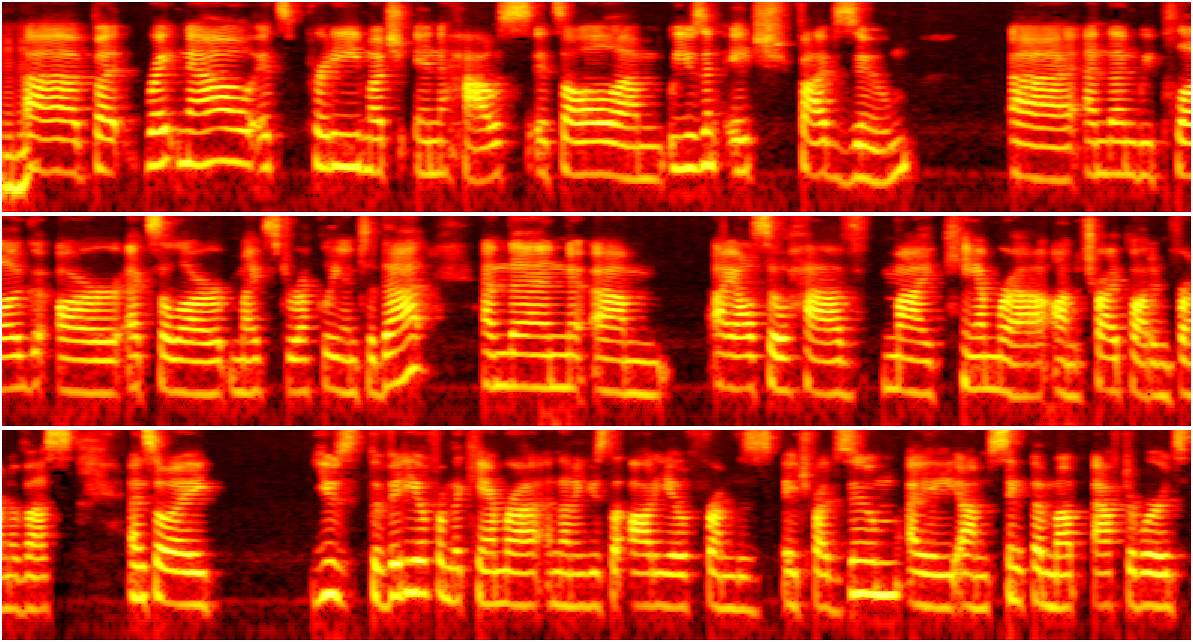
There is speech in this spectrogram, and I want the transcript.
Mm-hmm. Uh, but right now, it's pretty much in house. It's all um, we use an H5 Zoom. Uh, and then we plug our XLR mics directly into that. And then um, I also have my camera on a tripod in front of us. And so I use the video from the camera and then I use the audio from the H5 Zoom. I um, sync them up afterwards.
